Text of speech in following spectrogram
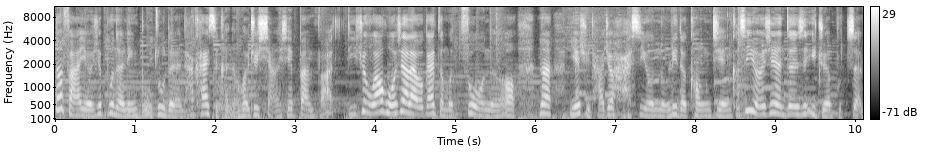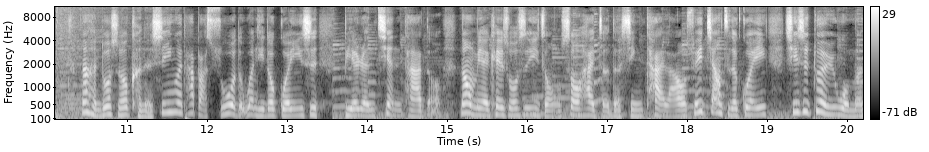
那反而有一些不能领补助的人，他开始可能会去想一些办法。的确，我要活下来，我该怎么做呢？哦，那也许他就还是有努力的空间。可是有一些人真的是一蹶不振。那很多时候可能是因为他把所有的问题都归因是别人欠他的哦。那我们也可以说。是一种受害者的心态，然后所以这样子的归因，其实对于我们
